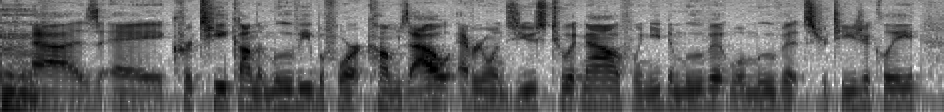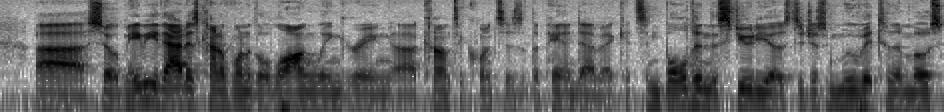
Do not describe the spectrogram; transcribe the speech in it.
mm-hmm. as a critique on the movie before it comes out. Everyone's used to it now. If we need to move it, we'll move it strategically. Uh, so maybe that is kind of one of the long lingering uh, consequences of the pandemic. It's emboldened the studios to just move it to the most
